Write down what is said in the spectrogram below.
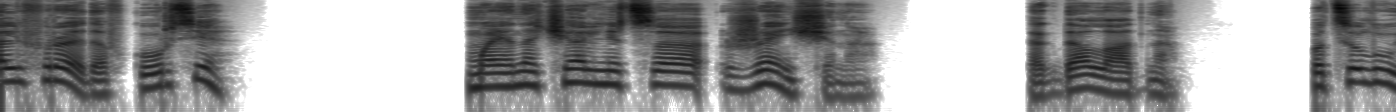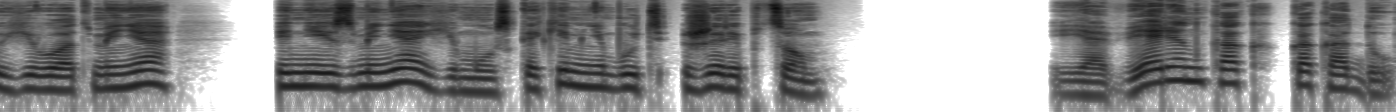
Альфреда в курсе?» «Моя начальница — женщина. Тогда ладно. Поцелуй его от меня и не изменяй ему с каким-нибудь жеребцом. Я верен, как какаду.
